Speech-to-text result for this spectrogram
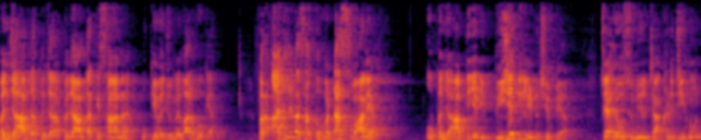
ਪੰਜਾਬ ਜਾਂ ਪੰਜਾਬ ਪੰਜਾਬ ਦਾ ਕਿਸਾਨ ਹੈ, ਉਹ ਕਿਵੇਂ ਜ਼ਿੰਮੇਵਾਰ ਹੋ ਗਿਆ? ਪਰ ਅੱਜ ਜਿਹੜਾ ਸਭ ਤੋਂ ਵੱਡਾ ਸਵਾਲ ਆ, ਉਹ ਪੰਜਾਬ ਦੀ ਜਿਹੜੀ ਬੀਜੇਪੀ ਲੀਡਰਸ਼ਿਪ ਆ, ਚਾਹੇ ਉਹ ਸੁਨੀਲ ਜਾਖੜ ਜੀ ਹੋਣ,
